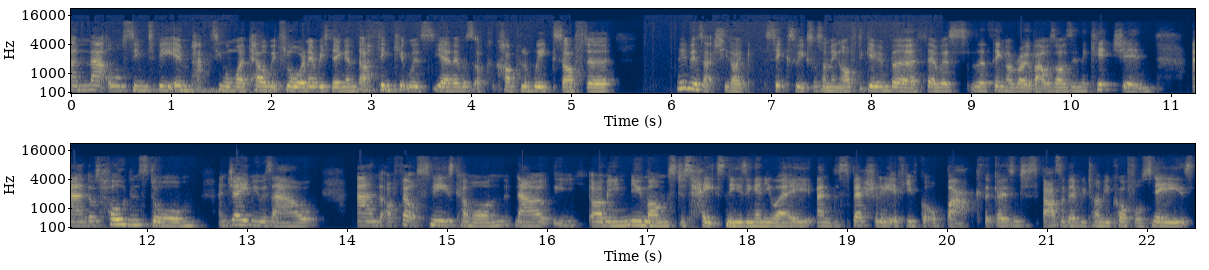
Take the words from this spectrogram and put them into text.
and that all seemed to be impacting on my pelvic floor and everything. And I think it was, yeah, there was like a couple of weeks after, maybe it was actually like six weeks or something after giving birth. There was the thing I wrote about was I was in the kitchen and I was holding Storm, and Jamie was out, and I felt a sneeze come on. Now, I mean, new mums just hate sneezing anyway, and especially if you've got a back that goes into spasm every time you cough or sneeze.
